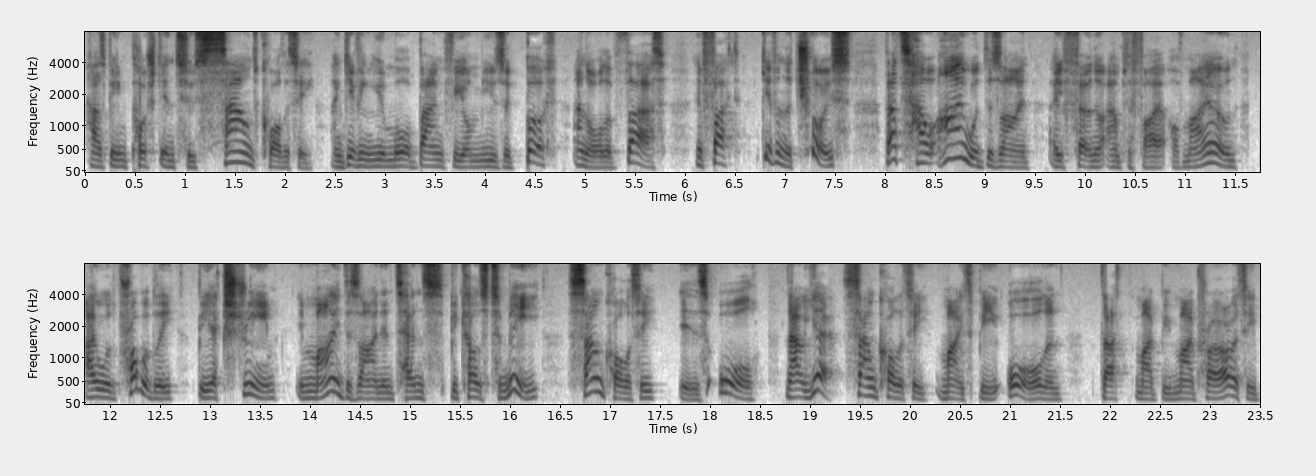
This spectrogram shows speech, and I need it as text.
has been pushed into sound quality and giving you more bang for your music buck and all of that. In fact, given the choice, that's how I would design a phono amplifier of my own. I would probably be extreme in my design intents because to me, sound quality is all. Now, yeah, sound quality might be all and that might be my priority.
